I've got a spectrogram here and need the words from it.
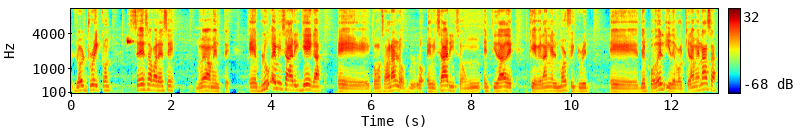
Lord Dracon se desaparece nuevamente. El Blue Emissary llega, eh, como sabrán, los, los Emissaries son entidades que velan el Morphic Grid eh, del poder y de cualquier amenaza.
